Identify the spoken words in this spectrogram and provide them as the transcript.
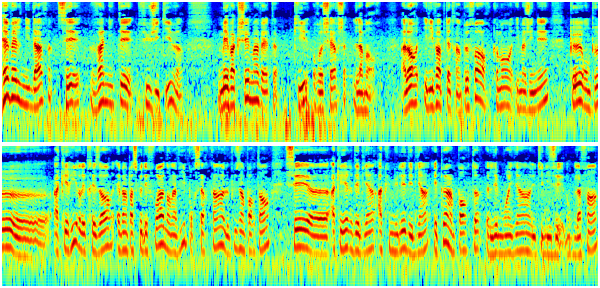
Hevel Nidaf, c'est vanité fugitive, Mevakshe Mavet, qui recherche la mort. Alors, il y va peut-être un peu fort. Comment imaginer qu'on peut euh, acquérir les trésors Eh bien, parce que des fois, dans la vie, pour certains, le plus important, c'est euh, acquérir des biens, accumuler des biens, et peu importe les moyens utilisés. Donc, la fin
